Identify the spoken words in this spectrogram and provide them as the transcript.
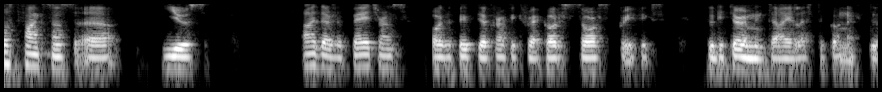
most functions uh, use either the patrons or the bibliographic record source prefix to determine the ILS to connect to.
